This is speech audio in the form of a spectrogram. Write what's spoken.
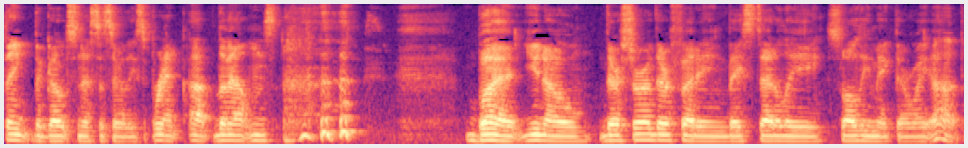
think the goats necessarily sprint up the mountains. But you know they're sure of their footing. They steadily slowly make their way up.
